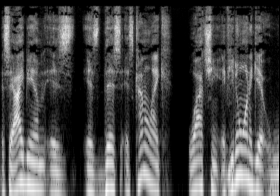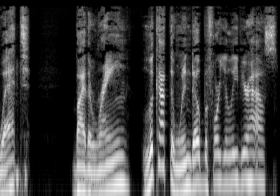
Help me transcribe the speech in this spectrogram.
They say IBM is is this. It's kind of like watching. If you don't want to get wet by the rain, look out the window before you leave your house.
